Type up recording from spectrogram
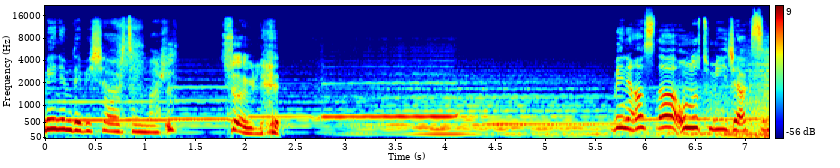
Benim de bir şartım var. Söyle. Beni asla unutmayacaksın.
